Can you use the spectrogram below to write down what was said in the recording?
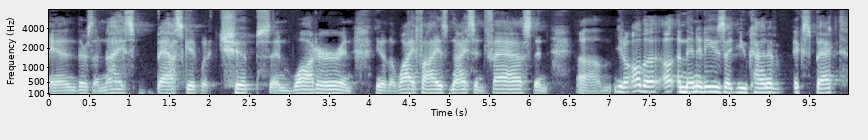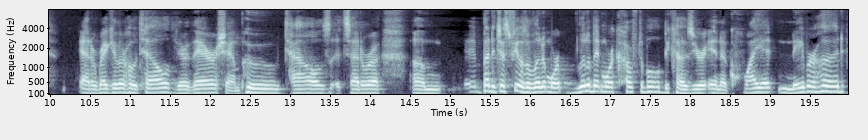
and there's a nice basket with chips and water, and you know, the Wi-Fi is nice and fast, and um, you know, all the uh, amenities that you kind of expect at a regular hotel. They're there: shampoo, towels, etc. Um, but it just feels a little more, little bit more comfortable because you're in a quiet neighborhood.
